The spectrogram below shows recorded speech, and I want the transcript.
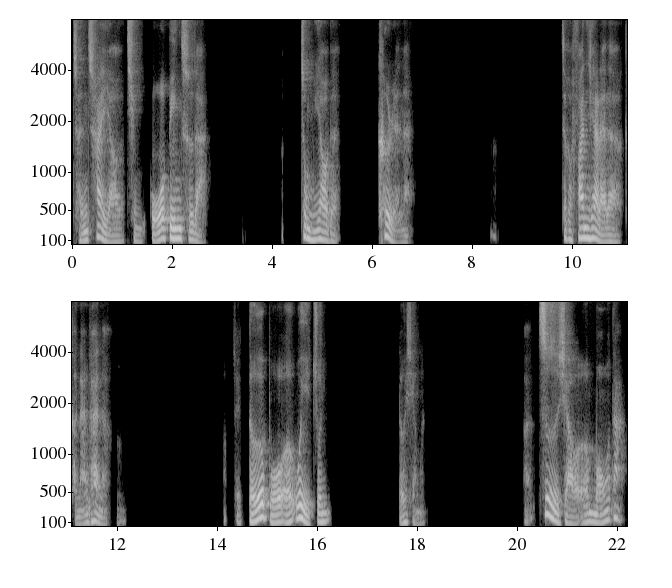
盛菜肴请国宾吃的重要的客人呢，这个翻下来了可难看了。所以德薄而位尊，德行啊，啊智小而谋大，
